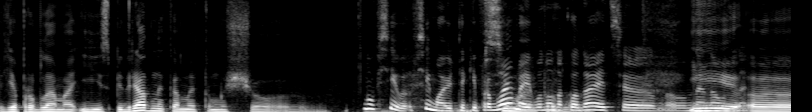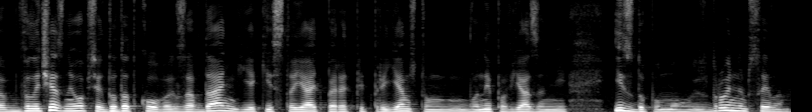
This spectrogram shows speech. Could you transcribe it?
є проблема і з підрядниками, тому що ну всі всі мають такі проблеми, проблеми, і воно проблеми. накладається на І одне. е, величезний обсяг додаткових завдань, які стоять перед підприємством, вони пов'язані із допомогою Збройним силам.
